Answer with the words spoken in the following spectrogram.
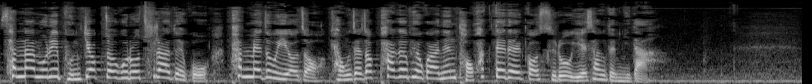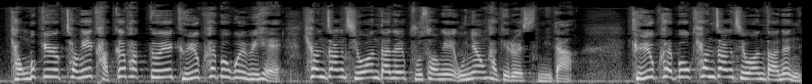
산나물이 본격적으로 출하되고 판매도 이어져 경제적 파급 효과는 더 확대될 것으로 예상됩니다. 경북교육청이 각급 학교의 교육 회복을 위해 현장 지원단을 구성해 운영하기로 했습니다. 교육회복 현장 지원단은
